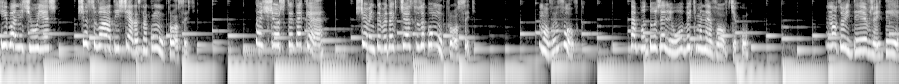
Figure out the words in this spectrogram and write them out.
Хіба не чуєш, що сват іще раз на кому просить? Та що ж це таке? Що він тебе так часто за кому просить? мовив вовк. Та бо дуже любить мене вовчику. Ну, то йди вже йди.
